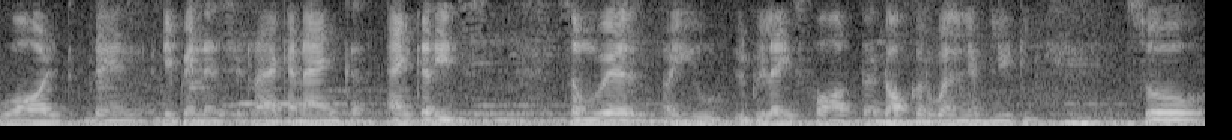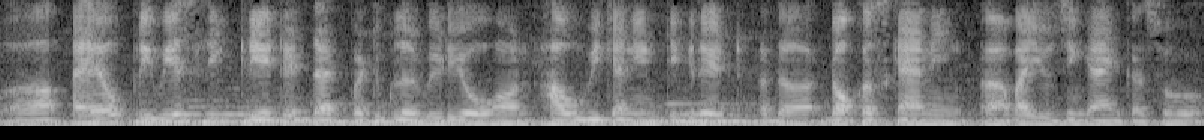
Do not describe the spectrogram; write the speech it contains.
Vault then dependency track and Anchore. Anchore is somewhere uh, you utilize for the docker vulnerability so uh, i have previously created that particular video on how we can integrate the docker scanning uh, by using Anchore. So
